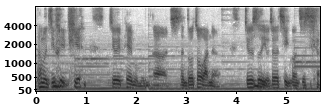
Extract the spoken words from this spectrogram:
他们就会骗，就会骗我们呃很多做完了，就是有这个情况之下。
